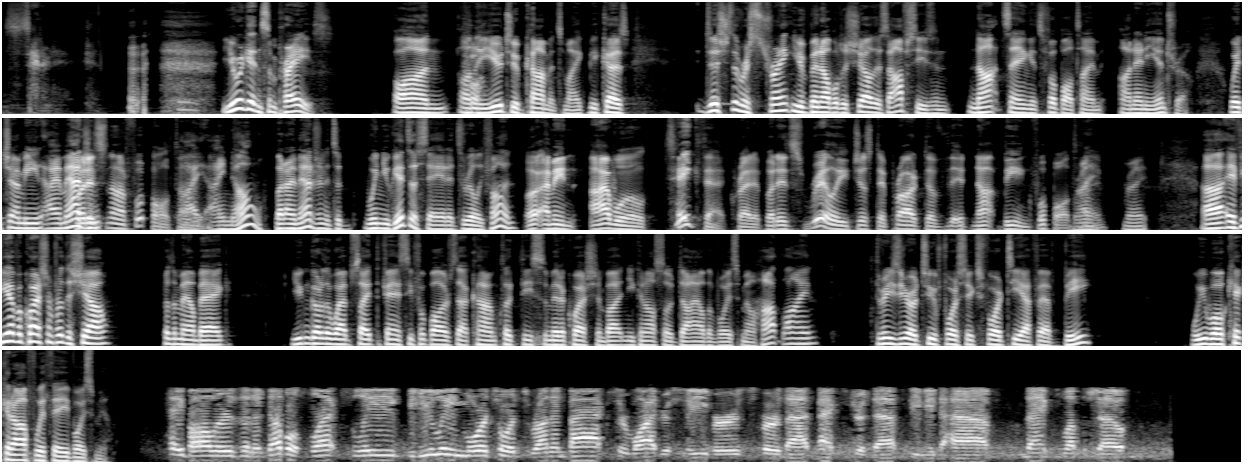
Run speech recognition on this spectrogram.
Saturday. you were getting some praise on on the oh. YouTube comments, Mike, because just the restraint you've been able to show this offseason, not saying it's football time on any intro. Which I mean, I imagine. But it's not football time. I, I know, but I imagine it's a when you get to say it, it's really fun. I mean, I will take that credit, but it's really just a product of it not being football time. Right, right. Uh, if you have a question for the show, for the mailbag, you can go to the website, thefantasyfootballers.com, click the submit a question button. You can also dial the voicemail hotline, 302-464-TFFB. We will kick it off with a voicemail. Hey ballers, in a double flex league, do you lean more towards running backs or wide receivers for that extra depth you need to have? Thanks, love the show.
